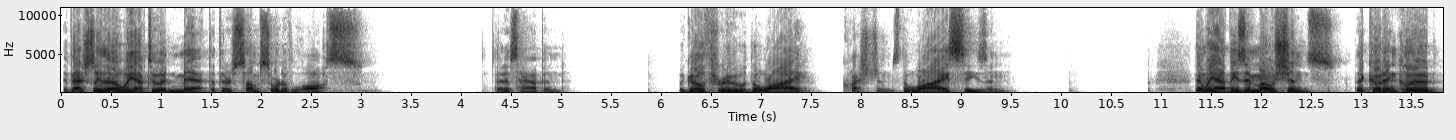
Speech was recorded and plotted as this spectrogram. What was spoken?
Eventually, though, we have to admit that there's some sort of loss that has happened. We go through the why questions, the why season. Then we have these emotions that could include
